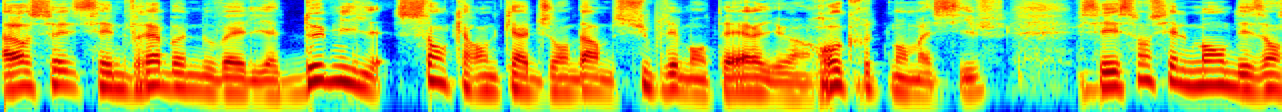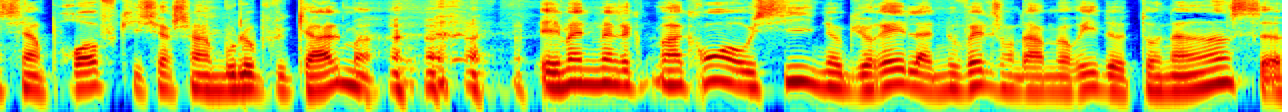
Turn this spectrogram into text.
Alors, c'est une vraie bonne nouvelle. Il y a 2144 gendarmes supplémentaires. Il y a eu un recrutement massif. C'est essentiellement des anciens profs qui cherchaient un boulot plus calme. Emmanuel Macron a aussi inauguré la nouvelle gendarmerie de Tonins. euh,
